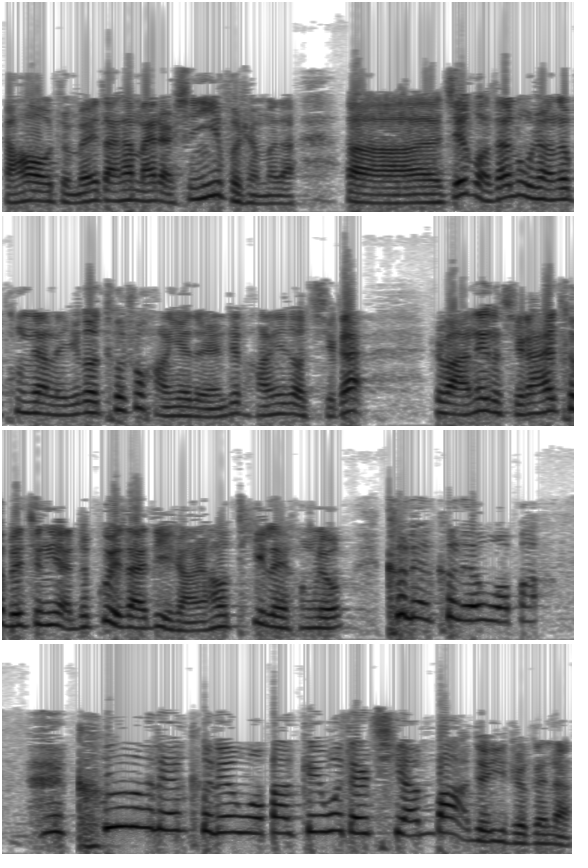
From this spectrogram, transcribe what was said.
然后准备带他买点新衣服什么的。呃，结果在路上就碰见了一个特殊行业的人，这个行业叫乞丐，是吧？那个乞丐还特别敬业，就跪在地上，然后涕泪横流，可怜可怜我吧。可怜可怜我吧，给我点钱吧，就一直跟着。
